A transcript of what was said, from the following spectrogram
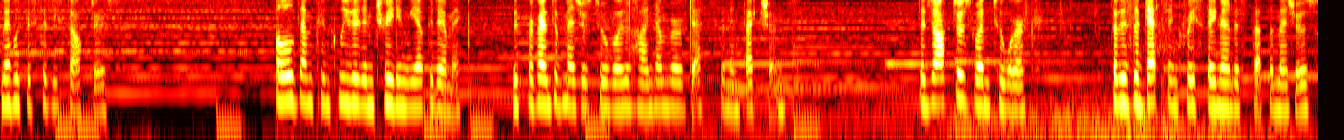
met with the city's doctors. All of them concluded in treating the epidemic, with preventive measures to avoid a high number of deaths and infections. The doctors went to work, but as the deaths increased they noticed that the measures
